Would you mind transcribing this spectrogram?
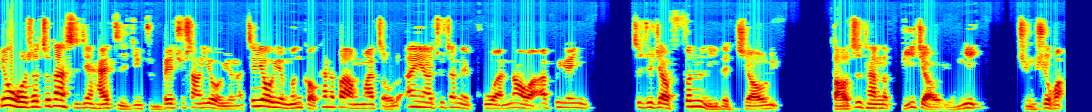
又或者说这段时间孩子已经准备去上幼儿园了，在幼儿园门口看到爸爸妈妈走了，哎呀就在那哭啊闹啊，啊不愿意，这就叫分离的焦虑，导致他呢比较容易情绪化。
